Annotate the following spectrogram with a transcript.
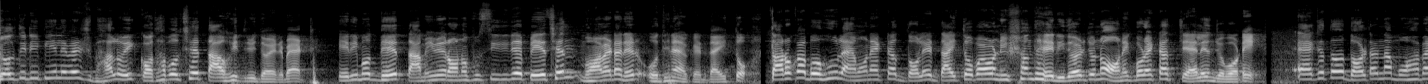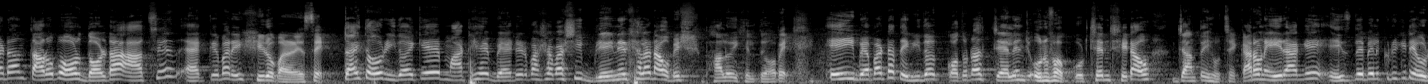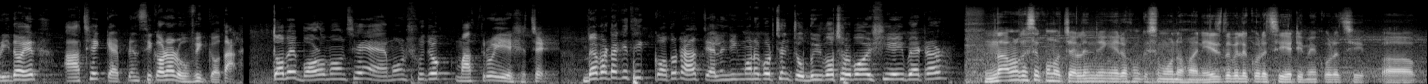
চলতি ডিপিএলে বেশ ভালোই কথা বলছে তাওহিদ হৃদয়ের ব্যাট। এরই মধ্যে তামিমের অনুপস্থিতিতে পেয়েছেন মোহামেডানের অধিনায়কের দায়িত্ব। তারকা বহুল এমন একটা দলের দায়িত্ব পাওয়া নিঃসন্দেহে হৃদয়ের জন্য অনেক বড় একটা চ্যালেঞ্জও বটে। একে তো দলটার নাম মোহামেডান, তার উপর দলটা আছে একেবারেই শিরোপা রেসে। তাই তো হৃদয়কে মাঠে ব্যাটের পাশাপাশি ব্রেনের খেলাটাও বেশ ভালোই খেলতে হবে। এই ব্যাপারটাতে হৃদয় কতটা চ্যালেঞ্জ অনুভব করছেন সেটাও জানতেই হচ্ছে। কারণ এর আগে এইচ লেভেল ক্রিকেটেও হৃদয়ের আছে ক্যাপ্টেন্সি করার অভিজ্ঞতা। তবে বড় মঞ্চে এমন সুযোগ মাত্রই এসেছে। ব্যাপারটাকে ঠিক কতটা চ্যালেঞ্জিং মনে করছেন চব্বিশ বছর বয়সী এই ব্যাটার না, আমার কাছে কোনো চ্যালেঞ্জিং এরকম কিছু মনে হয়নি। এস লেভেলে করেছি এ টিমে করেছি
